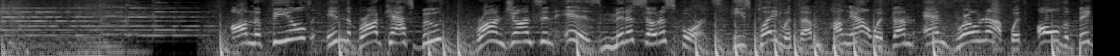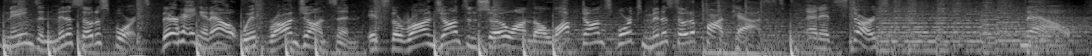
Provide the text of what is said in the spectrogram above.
On the field, in the broadcast booth, Ron Johnson is Minnesota sports. He's played with them, hung out with them, and grown up with all the big names in Minnesota sports. They're hanging out with Ron Johnson. It's the Ron Johnson Show on the Locked On Sports Minnesota podcast. And it starts now.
